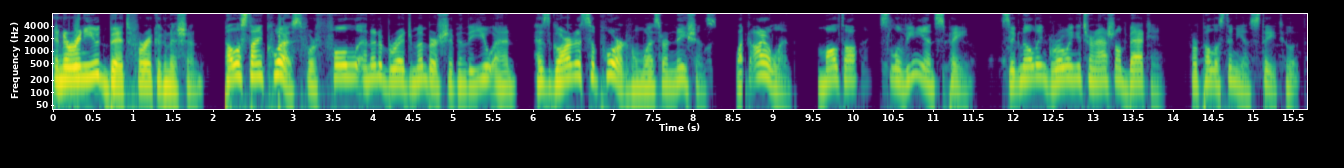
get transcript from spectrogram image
In a renewed bid for recognition, Palestine's quest for full and unabridged membership in the UN has garnered support from Western nations like Ireland, Malta, Slovenia, and Spain, signaling growing international backing for Palestinian statehood.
